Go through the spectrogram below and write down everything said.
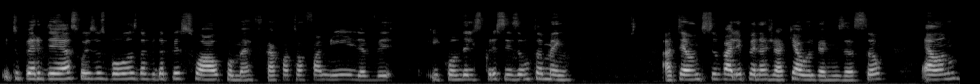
e tu perder as coisas boas da vida pessoal, como é ficar com a tua família ver, e quando eles precisam também. Até onde isso vale a pena, já que a organização, ela não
